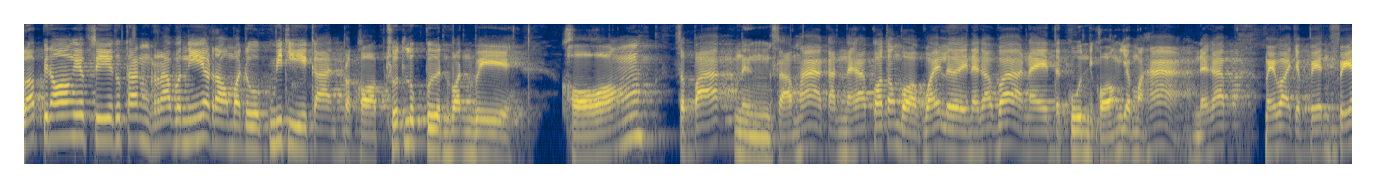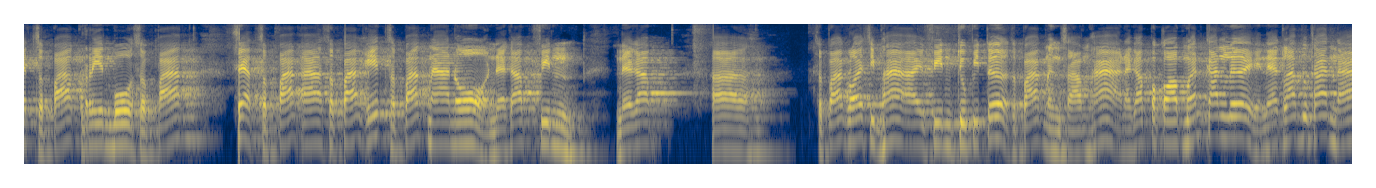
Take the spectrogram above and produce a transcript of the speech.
ครับพี่น้อง FC ทุกท่านครับวันนี้เรามาดูวิธีการประกอบชุดลูกปืนวันเวของสปาร์ค135 กันนะครับ ก็ต้องบอกไว้เลยนะครับว่าในตระกูลของยามาฮ่านะครับ ไม่ว่าจะเป็นเฟสสปาร์คเรนโบว์สปาร์คแซดสปาร์คอาร์สปาร์คเอ็กสปาร์คนาโนนะครับฟินนะครับอ่าสปาร์คร้อยสิบห้าไอฟินจูปิเตอร์สปาร์คหนึ่งสามห้านะครับ ประกอบเหมือนกันเลยนะครับทุกท่านนะ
